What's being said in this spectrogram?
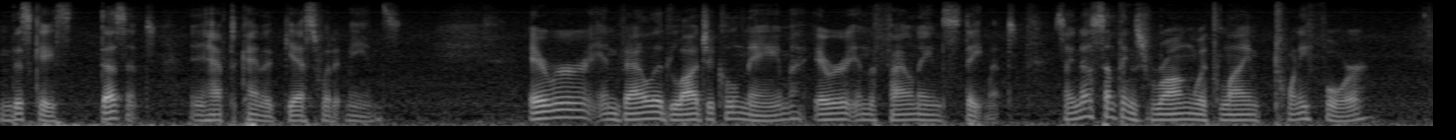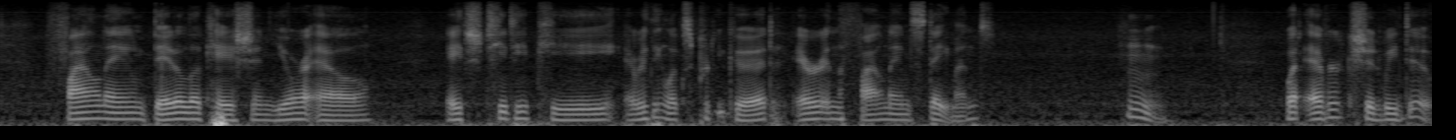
in this case, doesn't. And you have to kind of guess what it means. Error invalid logical name, error in the file name statement. So I know something's wrong with line 24. File name, data location, URL, HTTP, everything looks pretty good. Error in the file name statement hmm, whatever should we do?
